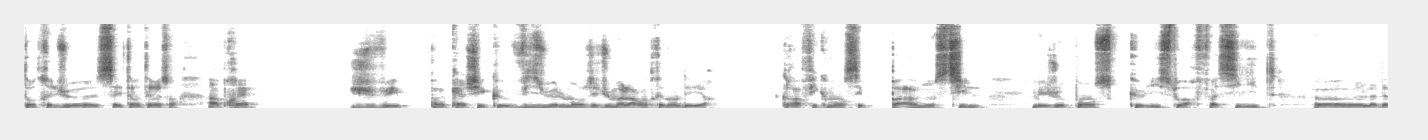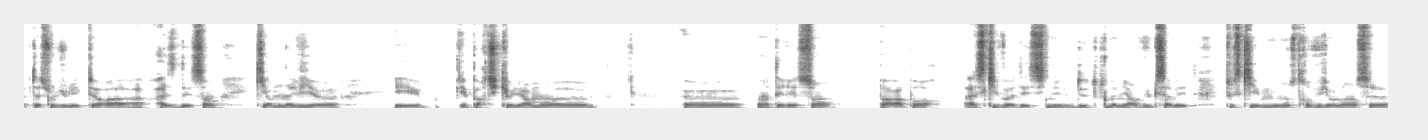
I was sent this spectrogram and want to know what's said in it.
d'entrée de jeu, ça a été intéressant. Après, je vais pas cacher que visuellement, j'ai du mal à rentrer dans le délire. Graphiquement, c'est pas mon style, mais je pense que l'histoire facilite euh, l'adaptation du lecteur à, à, ce dessin, qui à mon avis euh, est, est, particulièrement euh, euh, intéressant par rapport à ce qu'il va dessiner de toute manière vu que ça va être tout ce qui est monstre violence euh,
